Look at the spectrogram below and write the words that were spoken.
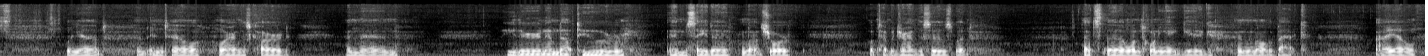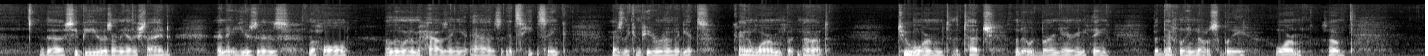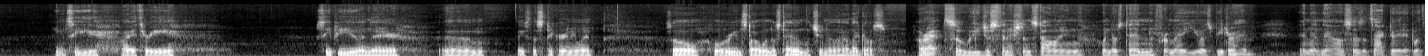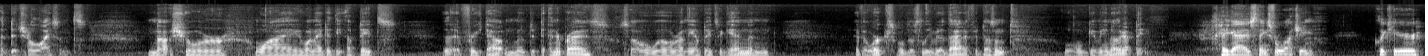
We got an Intel wireless card. And then either an M.2 or M-SATA. I'm not sure what type of drive this is, but that's the 128 gig. And then all the back I.O. The CPU is on the other side and it uses the whole aluminum housing as its heatsink. As the computer run it gets kind of warm but not too warm to the touch that it would burn you or anything but definitely noticeably warm. So you can see i3 CPU in there, um, at least the sticker anyway. So we'll reinstall Windows 10 and let you know how that goes. Alright, so we just finished installing Windows 10 from a USB drive, and it now says it's activated with a digital license. Not sure why when I did the updates that it freaked out and moved it to Enterprise, so we'll run the updates again, and if it works, we'll just leave it at that. If it doesn't, we'll give you another update. Hey guys, thanks for watching. Click here,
